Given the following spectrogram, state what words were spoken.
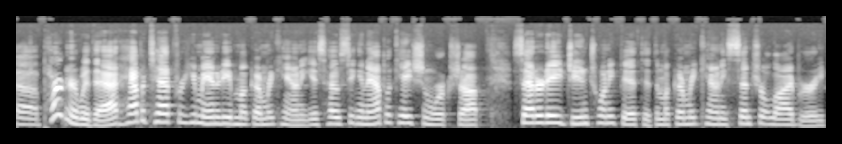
uh, partner with that, Habitat for Humanity of Montgomery County is hosting an application workshop Saturday, June 25th at the Montgomery County Central Library,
